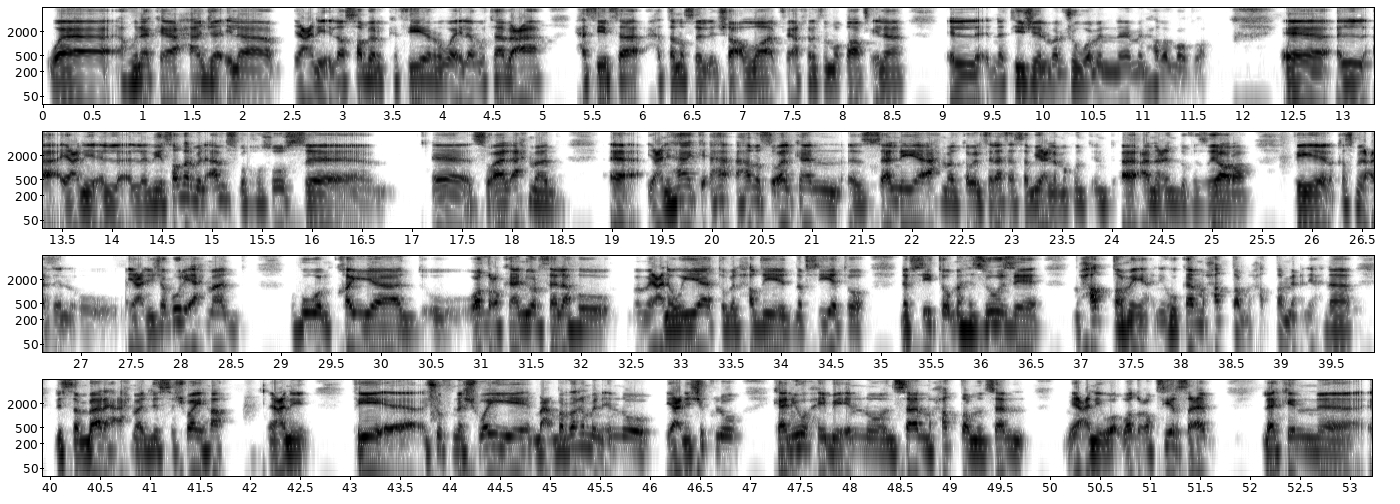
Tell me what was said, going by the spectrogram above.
وهناك حاجة إلى يعني إلى صبر كثير وإلى متابعة حثيثة حتى نصل إن شاء الله في آخرة المطاف إلى النتيجة المرجوة من من هذا الموضوع. آه، يعني الذي صدر من أمس بخصوص آه، آه، سؤال أحمد يعني هاك هذا السؤال كان سألني إياه أحمد قبل ثلاث أسابيع لما كنت أنا عنده في زياره في قسم العزل ويعني جابوا لي أحمد وهو مقيد ووضعه كان يرثى له معنوياته بالحضيض نفسيته نفسيته مهزوزة محطمة يعني هو كان محطم محطم يعني. إحنا لسه امبارح أحمد لسه شوي ها يعني في شفنا شوية بالرغم من إنه يعني شكله كان يوحي بإنه إنسان محطم إنسان يعني وضعه كثير صعب لكن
